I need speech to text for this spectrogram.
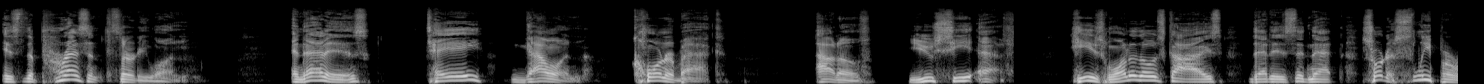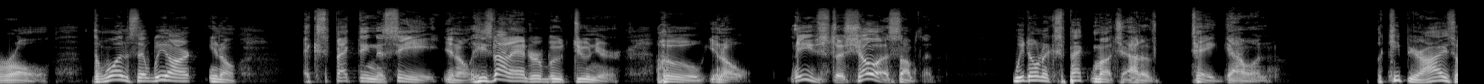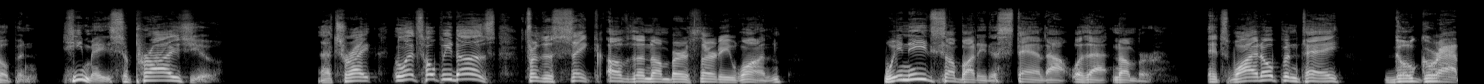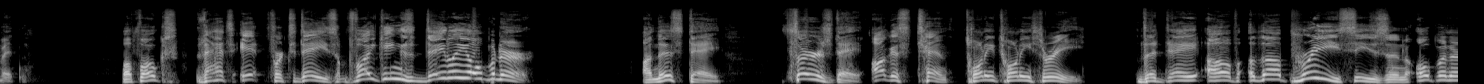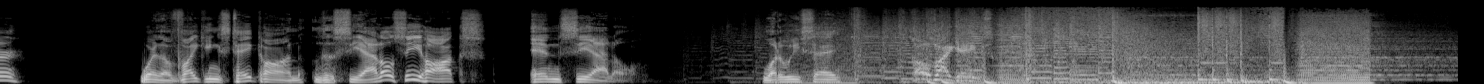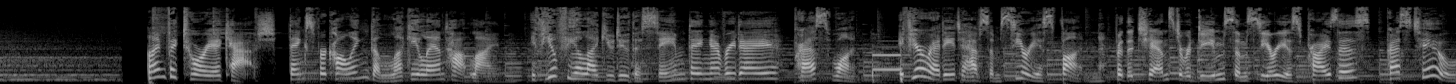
is the present 31. And that is Tay Gowan, cornerback out of UCF. He's one of those guys that is in that sort of sleeper role. The ones that we aren't, you know, expecting to see. You know, he's not Andrew Booth Jr., who, you know, needs to show us something. We don't expect much out of Tay Gowan. But keep your eyes open. He may surprise you. That's right. And let's hope he does for the sake of the number 31. We need somebody to stand out with that number. It's wide open, Tay. Go grab it. Well, folks, that's it for today's Vikings Daily Opener. On this day, Thursday, August 10th, 2023, the day of the preseason opener, where the Vikings take on the Seattle Seahawks in Seattle. What do we say? Go Vikings! I'm Victoria Cash. Thanks for calling the Lucky Land Hotline. If you feel like you do the same thing every day, press 1. If you're ready to have some serious fun for the chance to redeem some serious prizes, press 2.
